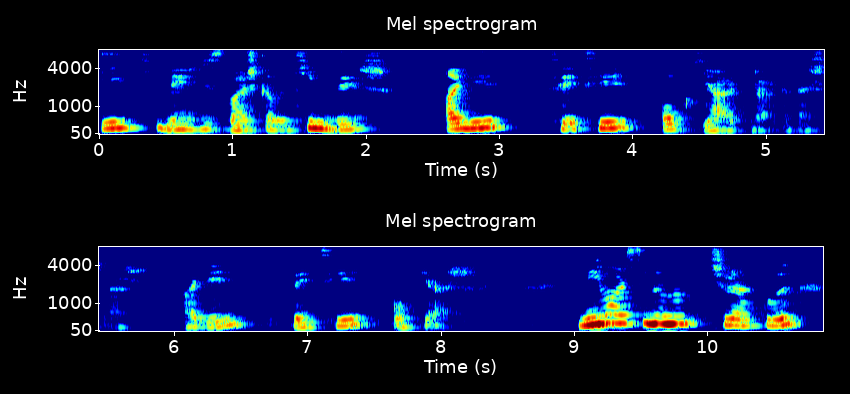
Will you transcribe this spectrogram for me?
ilk meclis başkanı kimdir? Ali Fethi Okyar'dır arkadaşlar. Ali Fethi Okyar. Mimar Sinan'ın çıraklık,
